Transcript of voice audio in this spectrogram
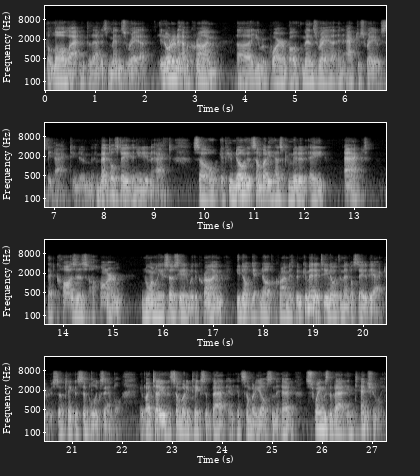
The law latin for that is mens rea in order to have a crime uh, you require both mens rea and actus reus, the act. You need a mental state and you need an act. So if you know that somebody has committed a act that causes a harm normally associated with a crime, you don't yet know if a crime has been committed till you know what the mental state of the actor is. So take a simple example. If I tell you that somebody takes a bat and hits somebody else in the head, swings the bat intentionally,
